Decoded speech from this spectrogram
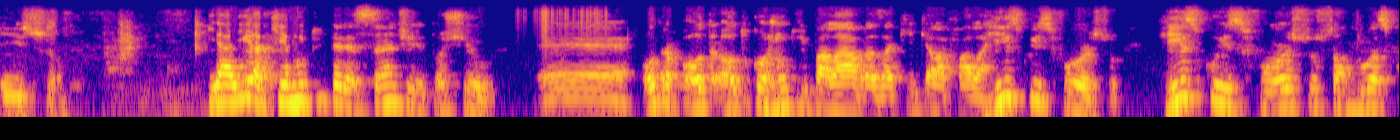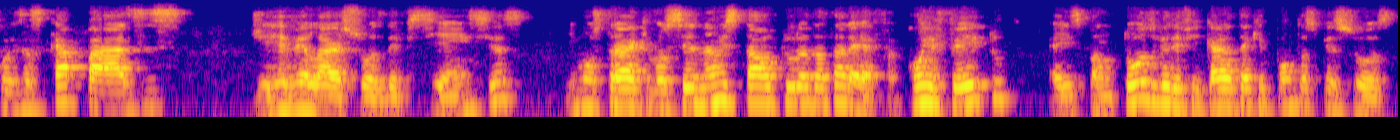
Isso. E aí, aqui é muito interessante, Toshio, é, outra, outra, outro conjunto de palavras aqui que ela fala risco e esforço. Risco e esforço são duas coisas capazes de revelar suas deficiências e mostrar que você não está à altura da tarefa. Com efeito, é espantoso verificar até que ponto as pessoas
